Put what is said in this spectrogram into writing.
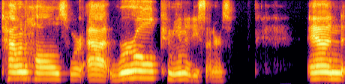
town halls were at rural community centers. And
